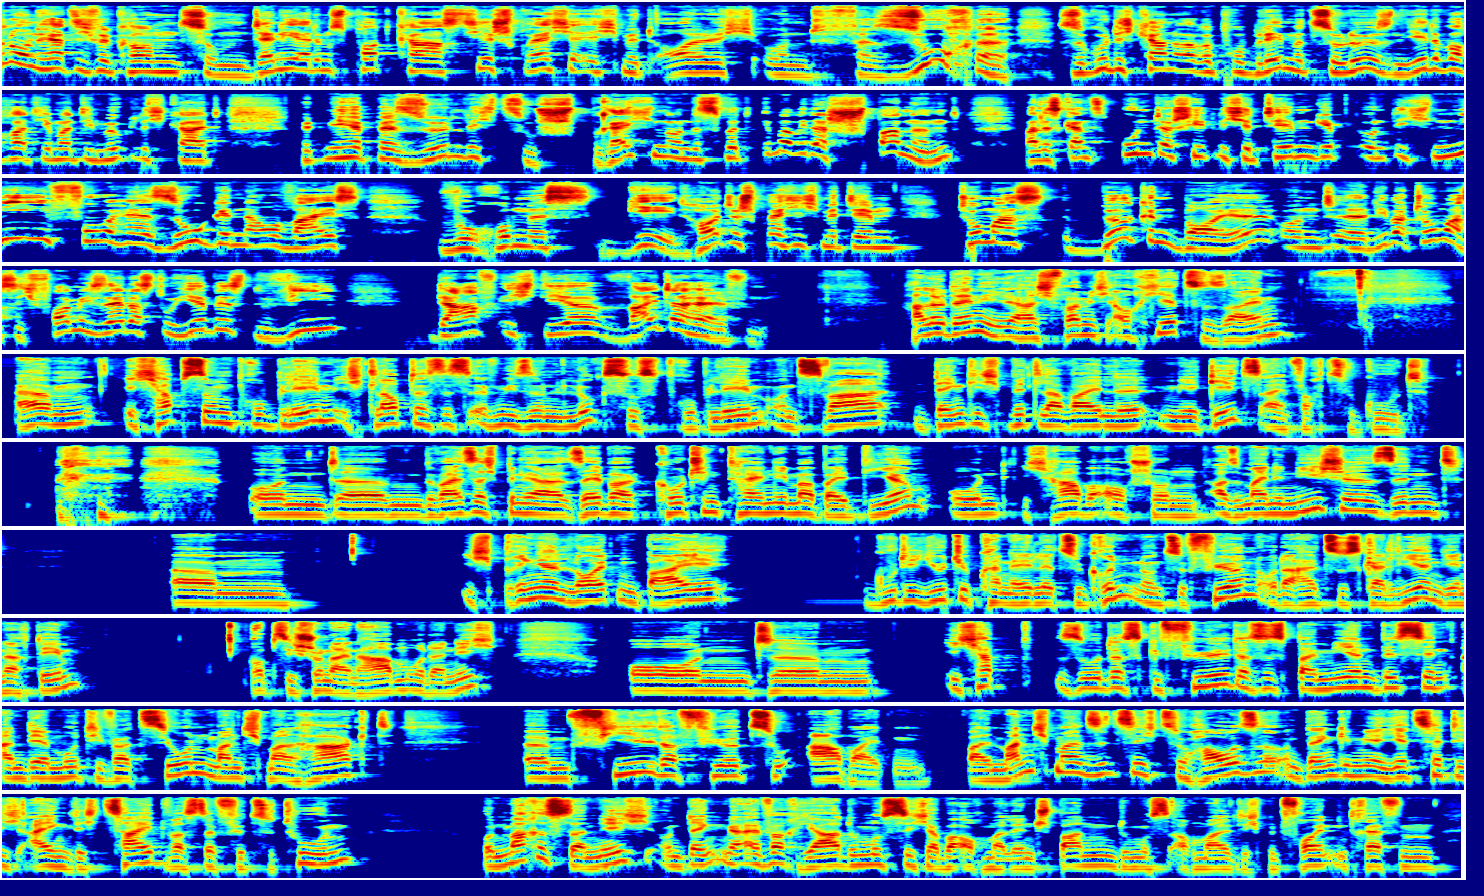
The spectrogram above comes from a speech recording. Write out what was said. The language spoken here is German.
Hallo und herzlich willkommen zum Danny Adams Podcast. Hier spreche ich mit euch und versuche, so gut ich kann, eure Probleme zu lösen. Jede Woche hat jemand die Möglichkeit, mit mir hier persönlich zu sprechen und es wird immer wieder spannend, weil es ganz unterschiedliche Themen gibt und ich nie vorher so genau weiß, worum es geht. Heute spreche ich mit dem Thomas Birkenbeul und äh, lieber Thomas, ich freue mich sehr, dass du hier bist. Wie darf ich dir weiterhelfen? Hallo Danny, ja, ich freue mich auch hier zu sein. Ähm, ich habe so ein Problem, ich glaube, das ist irgendwie so ein Luxusproblem. Und zwar denke ich mittlerweile, mir geht's einfach zu gut. und ähm, du weißt ja, ich bin ja selber Coaching-Teilnehmer bei dir und ich habe auch schon, also meine Nische sind, ähm, ich bringe Leuten bei, gute YouTube-Kanäle zu gründen und zu führen oder halt zu skalieren, je nachdem, ob sie schon einen haben oder nicht. Und ähm, ich habe so das Gefühl, dass es bei mir ein bisschen an der Motivation manchmal hakt, ähm, viel dafür zu arbeiten. Weil manchmal sitze ich zu Hause und denke mir, jetzt hätte ich eigentlich Zeit, was dafür zu tun und mache es dann nicht und denke mir einfach, ja, du musst dich aber auch mal entspannen, du musst auch mal dich mit Freunden treffen,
